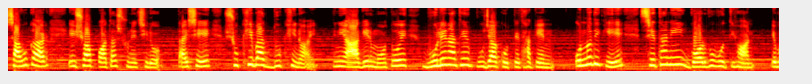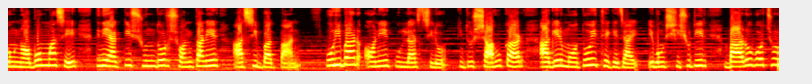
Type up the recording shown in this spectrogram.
সাহুকার এইসব কথা শুনেছিল, তাই সে সুখী বা দুঃখী নয়। তিনি আগের মতোই ভোলেনাথের পূজা করতে থাকেন। অন্যদিকে শ্বেতানি গর্ভবতী হন এবং নবম মাসে তিনি একটি সুন্দর সন্তানের আশীর্বাদ পান। পরিবার অনেক উল্লাস ছিল, কিন্তু শাহুকার আগের মতোই থেকে যায় এবং শিশুটির বারো বছর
